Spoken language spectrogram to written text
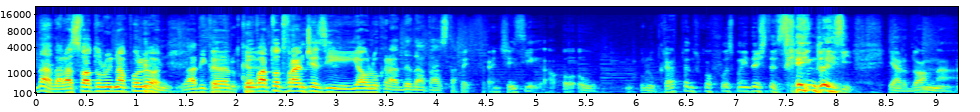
Da, dar la sfatul lui Napoleon. Adică pentru cumva că... tot francezii i-au lucrat de data asta. Păi, francezii au, au lucrat pentru că au fost mai deștepți ca englezii. Iar doamna,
